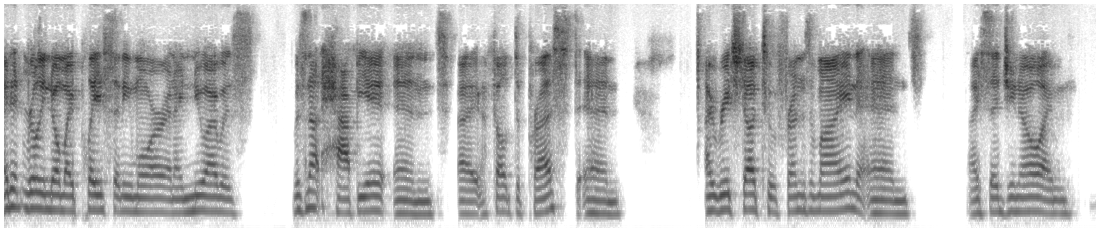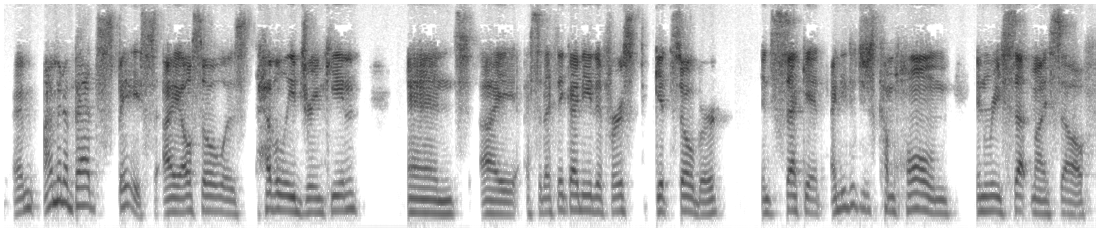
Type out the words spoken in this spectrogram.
I didn't really know my place anymore and I knew I was was not happy and I felt depressed and I reached out to friends of mine and I said, you know, I'm I'm I'm in a bad space. I also was heavily drinking and I, I said, I think I need to first get sober. And second, I need to just come home and reset myself.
